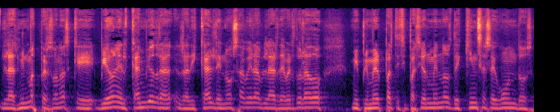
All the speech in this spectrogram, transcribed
las mismas personas que vieron el cambio radical de no saber hablar, de haber durado mi primer participación menos de 15 segundos,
